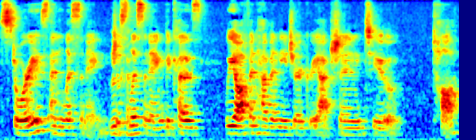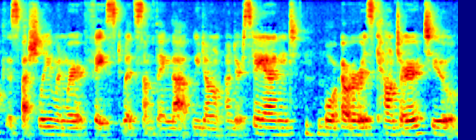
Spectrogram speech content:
stories and listening, just okay. listening, because we often have a knee jerk reaction to talk, especially when we're faced with something that we don't understand mm-hmm. or, or is counter to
